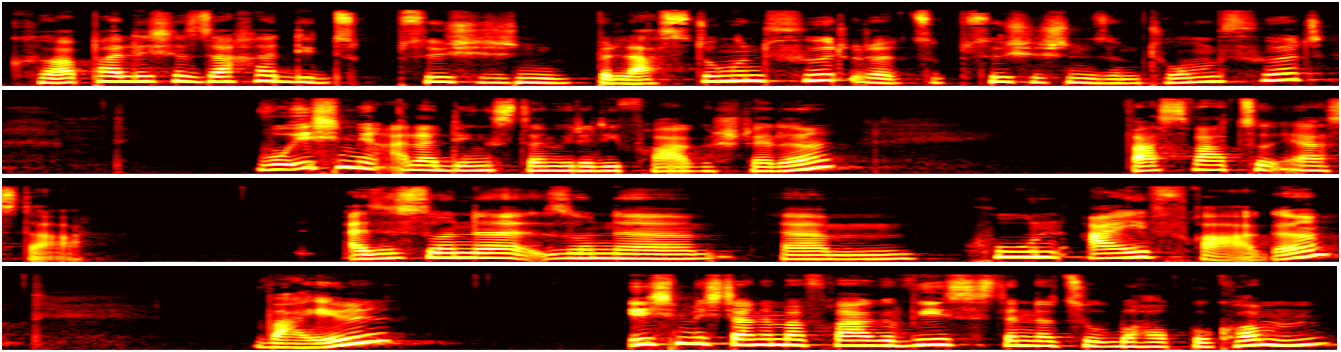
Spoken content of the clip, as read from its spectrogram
körperliche Sache, die zu psychischen Belastungen führt oder zu psychischen Symptomen führt, wo ich mir allerdings dann wieder die Frage stelle, was war zuerst da? Also es ist so eine, so eine ähm, Huhn-Ei-Frage, weil ich mich dann immer frage, wie ist es denn dazu überhaupt gekommen,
